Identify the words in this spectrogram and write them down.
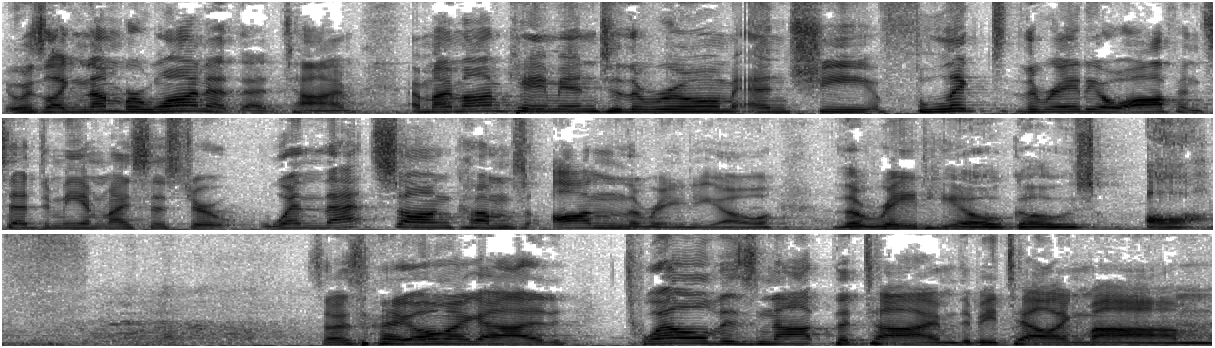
It was like number one at that time. And my mom came into the room and she flicked the radio off and said to me and my sister, when that song comes on the radio, the radio goes off. So I was like, oh my God, 12 is not the time to be telling mom.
